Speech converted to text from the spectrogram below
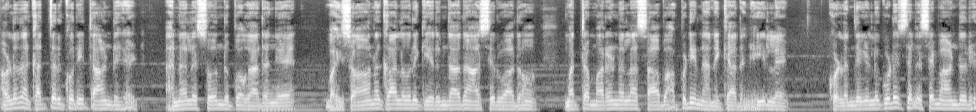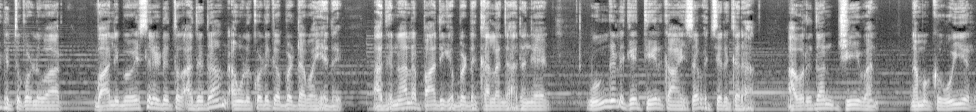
அவ்வளோதான் கத்தர் குறித்த ஆண்டுகள். அதனால் சோர்ந்து போகாதங்க. வயசான காலம் வரைக்கும் இருந்தாதான் ஆசீர்வாதம். மற்ற மரணம்லாம் சாபம் அப்படின்னு நினைக்காதங்க இல்லை. குழந்தைகளை கூட சில சமயம் ஆண்டவர் எடுத்துக்கொள்ளுவார். வாலிப வயசில் எடுத்து அதுதான் அவங்களுக்கு கொடுக்கப்பட்ட வயது. அதனால பாதிக்கப்பட்டு கலங்காதங்க. உங்களுக்கு தீர்க்க ஆயுச வச்சிருக்கிறார். அவர்தான் ஜீவன் நமக்கு உயிர்.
